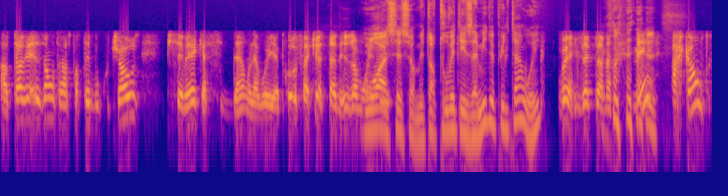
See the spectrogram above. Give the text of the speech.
Alors, t'as raison, on transportait beaucoup de choses. Puis c'est vrai qu'assis dedans, on la voyait pas. fait que c'était déjà moins. Ouais, c'est ça. Mais tu as retrouvé tes amis depuis le temps, oui? Oui, exactement. mais, par contre,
